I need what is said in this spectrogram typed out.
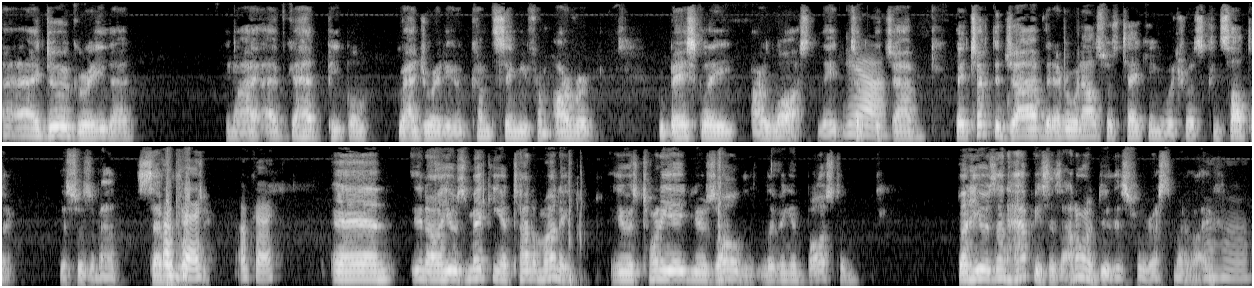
I, I do agree that, you know, I, I've had people graduating who come to see me from Harvard who basically are lost. They Yeah. took the job. They took the job that everyone else was taking, which was consulting. This was about seven years Okay. ago. Okay. And, you know, he was making a ton of money. He was 28 years old, living in Boston. But he was unhappy. He says, I don't want to do this for the rest of my life. Mm-hmm.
